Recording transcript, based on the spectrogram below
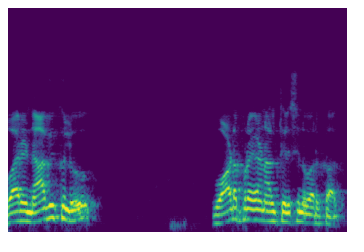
వారి నావికులు ఓడ ప్రయాణాలు తెలిసిన వారు కాదు.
